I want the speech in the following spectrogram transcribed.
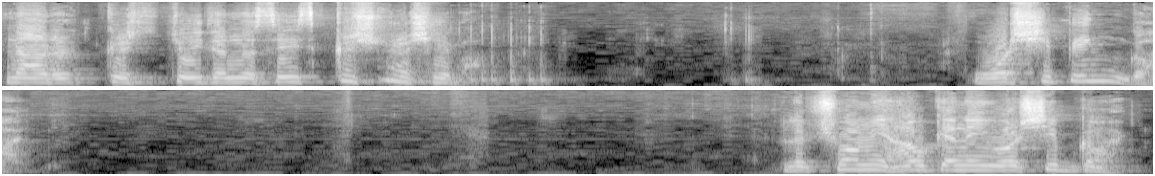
Narad Chaitanya says Krishna Seva, worshipping God. Me how can I worship God.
